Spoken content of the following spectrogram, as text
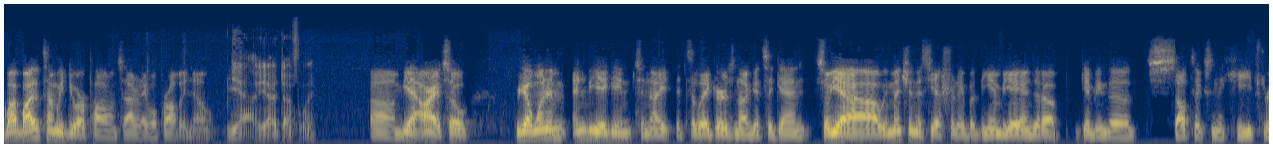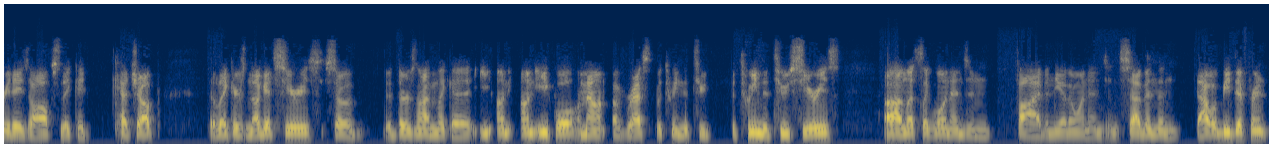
by, by the time we do our pod on Saturday, we'll probably know. Yeah, yeah, definitely. Um, yeah. All right. So we got one NBA game tonight. It's the Lakers Nuggets again. So yeah, uh, we mentioned this yesterday, but the NBA ended up giving the Celtics and the Heat three days off so they could catch up the Lakers Nuggets series. So there's not like a un- unequal amount of rest between the two between the two series, uh, unless like one ends in five and the other one ends in seven, then that would be different.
